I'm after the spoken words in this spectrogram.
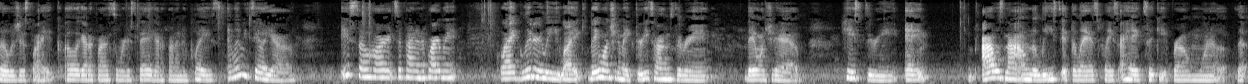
So it was just like, oh, I gotta find somewhere to stay. I gotta find a new place. And let me tell y'all, it's so hard to find an apartment. Like literally, like they want you to make three times the rent. They want you to have history. And I was not on the lease at the last place. I had took it from one of the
